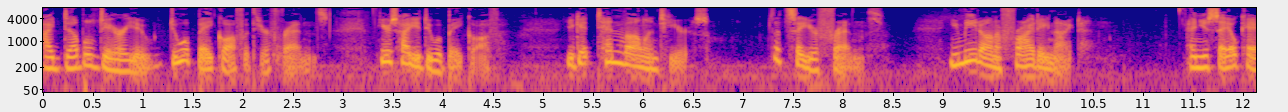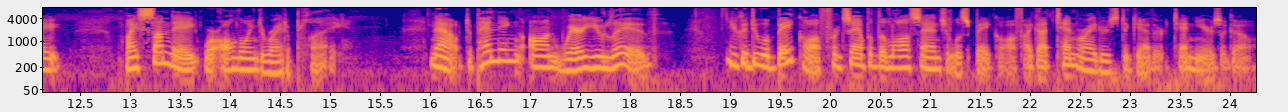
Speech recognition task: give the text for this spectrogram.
I double dare you, do a bake-off with your friends. Here's how you do a bake-off. You get 10 volunteers. Let's say you're friends. You meet on a Friday night and you say, okay, by Sunday, we're all going to write a play. Now, depending on where you live, you could do a bake off. For example, the Los Angeles Bake Off. I got 10 writers together 10 years ago.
